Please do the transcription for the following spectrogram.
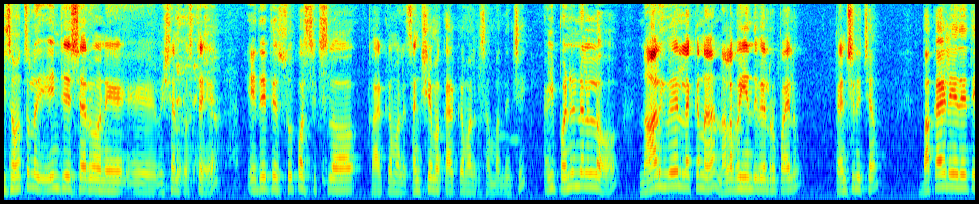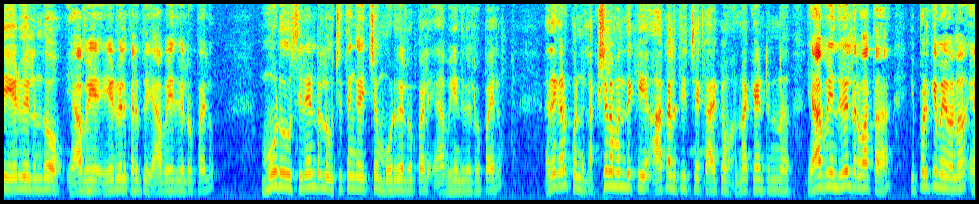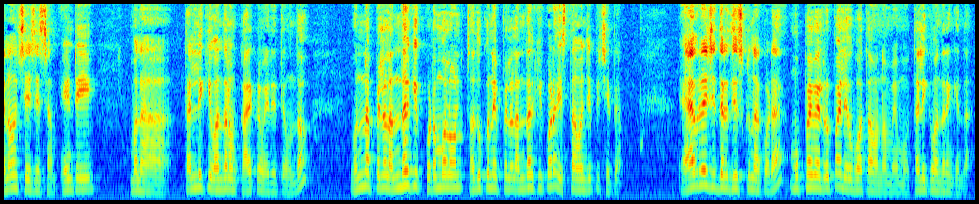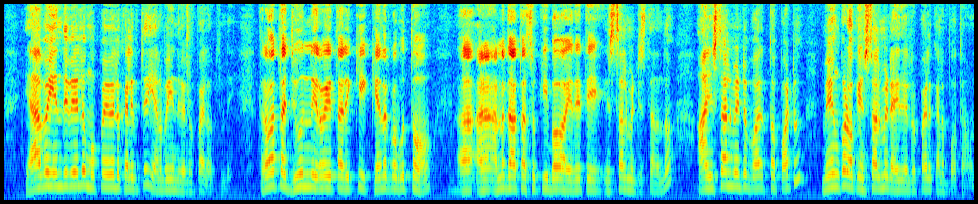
ఈ సంవత్సరంలో ఏం చేశారు అనే విషయానికి వస్తే ఏదైతే సూపర్ సిక్స్లో కార్యక్రమాలు సంక్షేమ కార్యక్రమాలకు సంబంధించి ఈ పన్నెండు నెలల్లో నాలుగు వేల లెక్కన నలభై ఎనిమిది వేల రూపాయలు పెన్షన్ ఇచ్చాం. బకాయిలు ఏదైతే ఏడు వేలు ఉందో యాభై ఏడు వేలు కలిపితే యాభై ఐదు వేల రూపాయలు. మూడు సిలిండర్లు ఉచితంగా ఇచ్చాం మూడు వేల రూపాయలు యాభై ఎనిమిది వేల రూపాయలు. అదే కానీ కొన్ని లక్షల మందికి ఆకలి తీర్చే కార్యక్రమం అన్న క్యాంటీన్ యాభై ఎనిమిది వేల తర్వాత ఇప్పటికే మేము అనౌన్స్ చేసేసాం. ఏంటి? మన తల్లికి వందనం కార్యక్రమం ఏదైతే ఉందో ఉన్న పిల్లలందరికీ కుటుంబంలో చదువుకునే పిల్లలందరికీ కూడా ఇస్తామని చెప్పి చెప్పాం. యావరేజ్ ఇద్దరు తీసుకున్నా కూడా ముప్పై వేల రూపాయలు ఇవ్వబోతా ఉన్నాం మేము తల్లికి వందనం కింద. యాభై ఎనిమిది వేలు ముప్పై వేలు కలిపితే ఎనభై ఎనిమిది వేల రూపాయలు అవుతుంది. తర్వాత జూన్ ఇరవై తారీఖుకి కేంద్ర ప్రభుత్వం అన్నదాత సుఖీభవ ఏదైతే ఇన్స్టాల్మెంట్ ఇస్తానందో ఆ ఇన్స్టాల్మెంట్తో పాటు మేము కూడా ఒక ఇన్స్టాల్మెంట్ ఐదు వేల రూపాయలు కలపబోతా ఉన్నాం.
